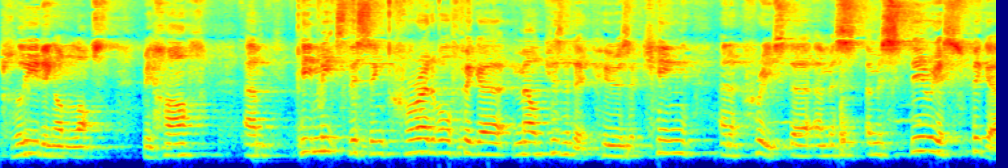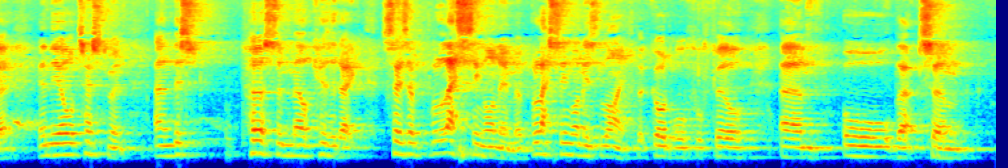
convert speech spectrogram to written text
pleading on Lot's behalf. Um, he meets this incredible figure, Melchizedek, who is a king and a priest, a, a, mis- a mysterious figure in the Old Testament. And this person, Melchizedek, says a blessing on him, a blessing on his life, that God will fulfill um, all that um,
